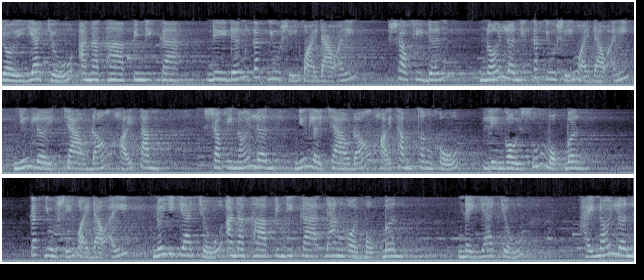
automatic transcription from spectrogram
Rồi gia chủ Anatha Pindika đi đến các du sĩ ngoại đạo ấy. Sau khi đến, nói lên với các du sĩ ngoại đạo ấy những lời chào đón hỏi thăm. Sau khi nói lên những lời chào đón hỏi thăm thân hữu, liền ngồi xuống một bên các du sĩ ngoại đạo ấy nói với gia chủ Anatha Pindika đang ngồi một bên. Này gia chủ, hãy nói lên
